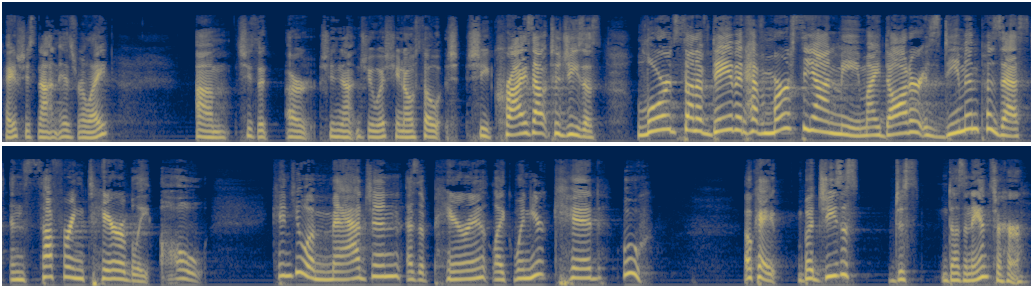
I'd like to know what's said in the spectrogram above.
Okay. She's not an Israelite. Um, she's a, or she's not Jewish, you know. So she cries out to Jesus, Lord, son of David, have mercy on me. My daughter is demon possessed and suffering terribly. Oh, can you imagine as a parent, like when your kid, ooh, okay, but Jesus just doesn't answer her.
